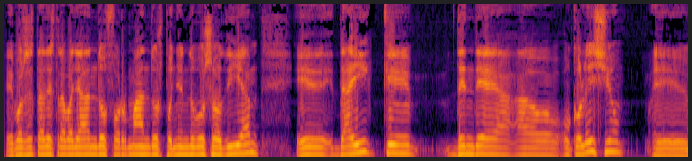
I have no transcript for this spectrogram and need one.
E vos estades traballando, formándos, poñéndovos ao día, eh, dai que dende a, a, o colexio eh,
